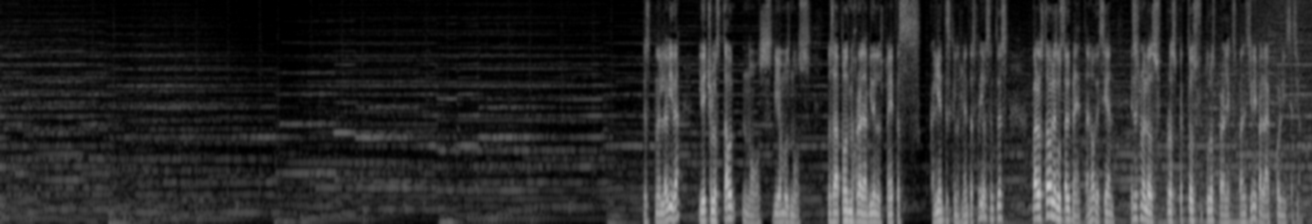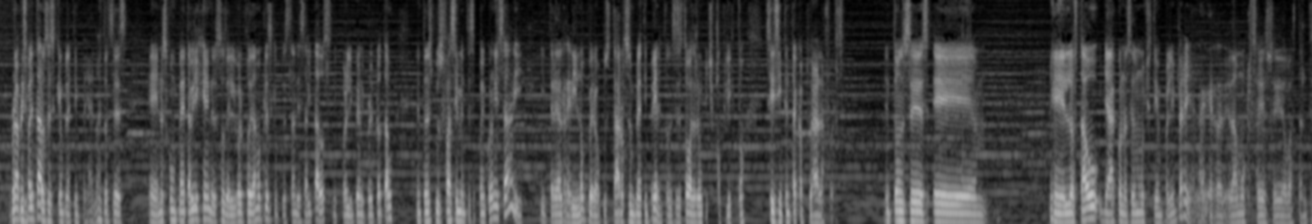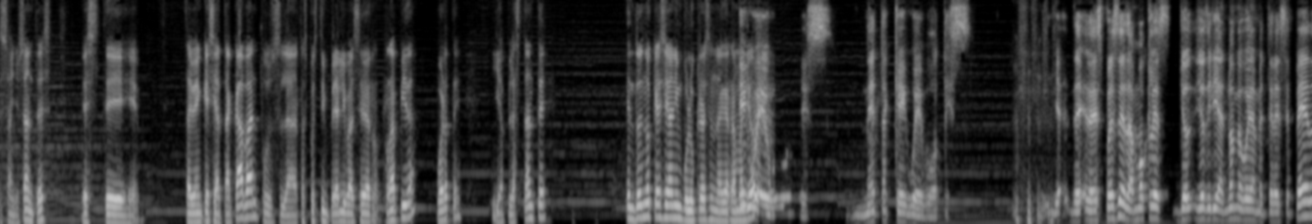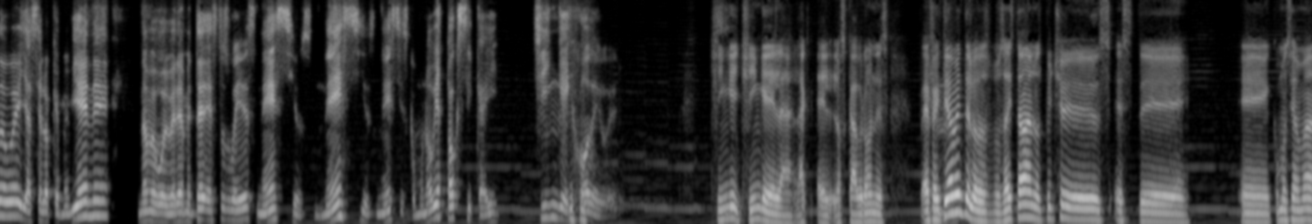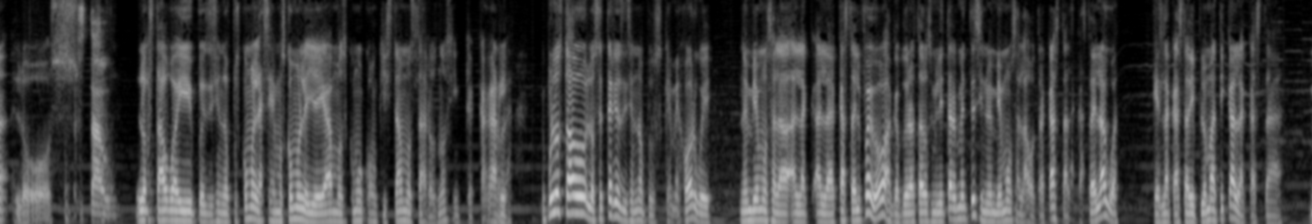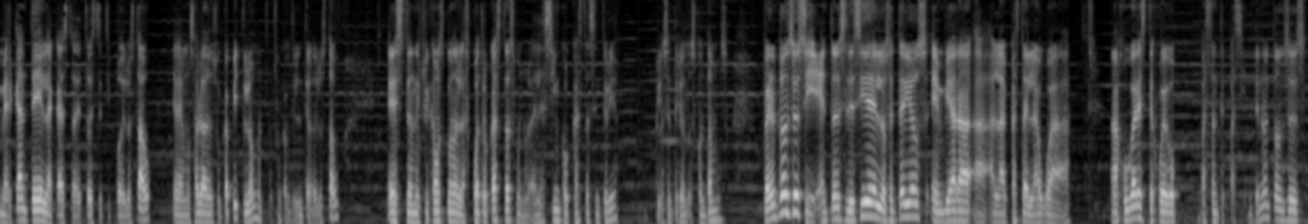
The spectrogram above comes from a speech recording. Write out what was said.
de la vida. Y de hecho, los Tau nos, digamos, nos, nos adaptamos mejor a la vida en los planetas calientes que en los planetas fríos. Entonces, para los Tau les gusta el planeta, ¿no? Decían, ese es uno de los prospectos futuros para la expansión y para la colonización. El problema principal de Taros es que es un planeta imperial, ¿no? Entonces, eh, no es como un planeta virgen, del del Golfo de Damocles, que pues están deshabitados, ni por el Imperio ni por el Plotau. Entonces, pues fácilmente se pueden colonizar y, y traer al redil, Pero pues Taros es un planeta imperial, entonces esto va a ser un pinche conflicto si se intenta capturar la fuerza. Entonces, eh, eh, los Tau ya conocen mucho tiempo al Imperio, ya la guerra de Damocles había sucedido bastantes años antes. Este, sabían que si atacaban, pues la respuesta imperial iba a ser rápida, fuerte y aplastante. Entonces no querían involucrarse en una guerra mayor. Qué huevotes, neta, qué huevotes. después de Damocles, yo, yo diría, no me voy a meter a ese pedo, güey, ya sé lo que me viene, no me volveré a meter. Estos güeyes necios, necios, necios, como novia tóxica ahí. Chingue y jode, güey. Chingue y chingue los cabrones. Efectivamente, los, pues ahí estaban los pinches, este, eh, ¿cómo se llama? Los... Los Tau. Los Tau ahí, pues diciendo, pues, ¿cómo le hacemos? ¿Cómo le llegamos? ¿Cómo conquistamos Taros, no? Sin que cagarla. Y pues los Tau, los etéreos dicen, no, pues, qué mejor, güey no enviamos a la, a, la, casta del fuego a capturar Taros militarmente, sino enviamos a la otra casta, a la casta del agua, que es la casta diplomática, la casta mercante, la casta de todo este tipo de los Tau. Ya habíamos hablado en su capítulo, tenemos un capítulo entero de los Tau, este, donde explicamos que una de las cuatro castas, bueno, de las cinco castas en teoría, que los etéreos los contamos. Pero entonces sí, entonces decide los etéreos enviar a, la casta del agua a, a jugar este juego bastante paciente, ¿no? Entonces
